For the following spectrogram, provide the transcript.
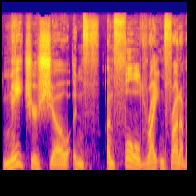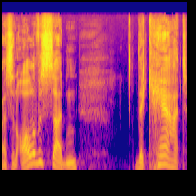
nature show unfold right in front of us. And all of a sudden, the cat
